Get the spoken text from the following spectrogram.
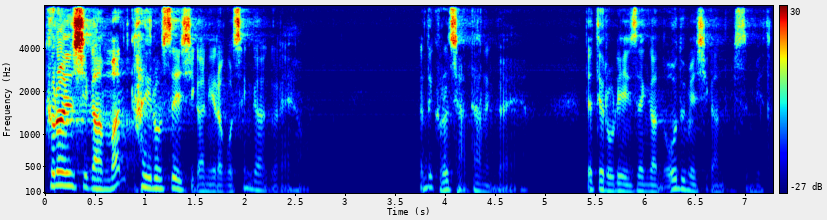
그런 시간만 카이로스의 시간이라고 생각을 해요. 그런데 그렇지 않다는 거예요. 때때로 우리 인생 가운데 어둠의 시간도 있습니다.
